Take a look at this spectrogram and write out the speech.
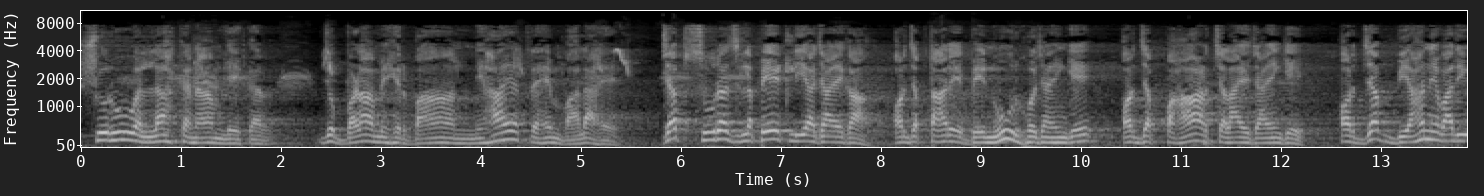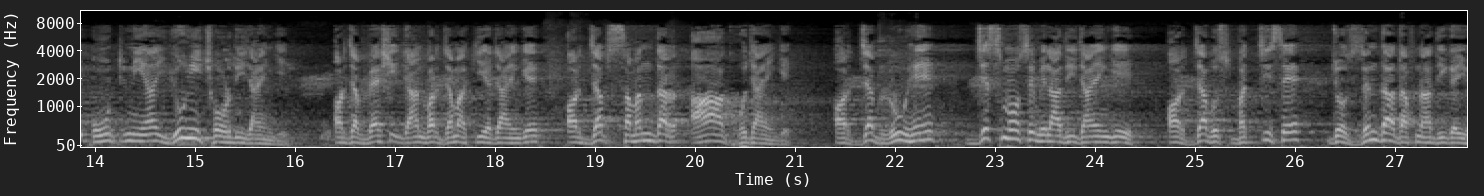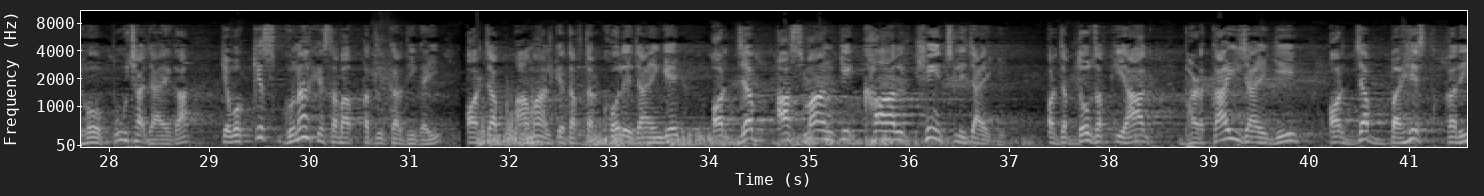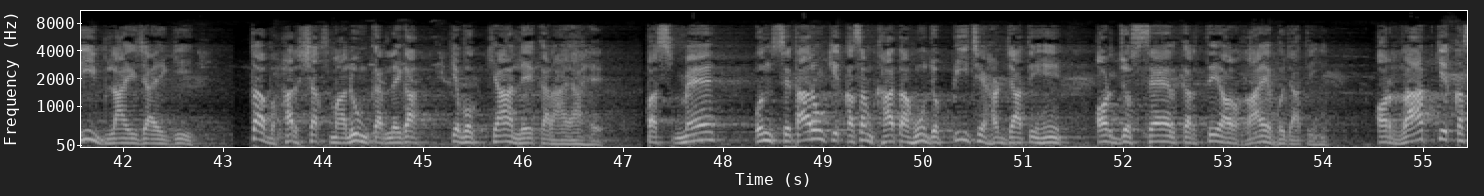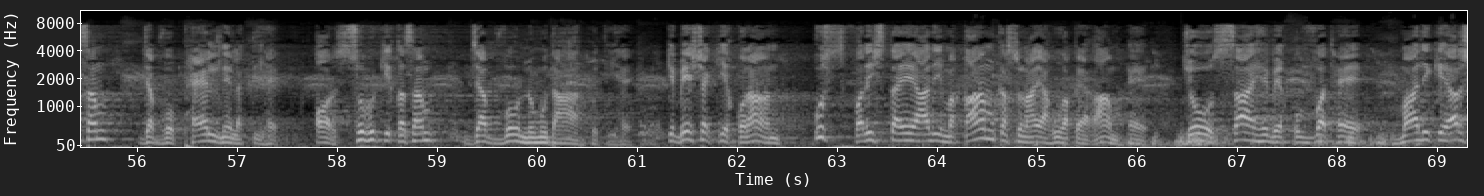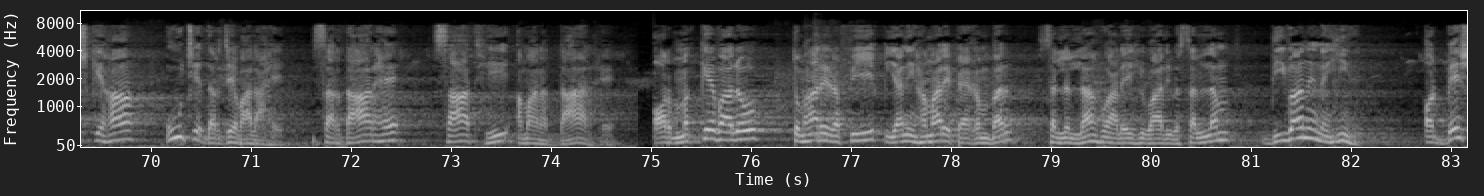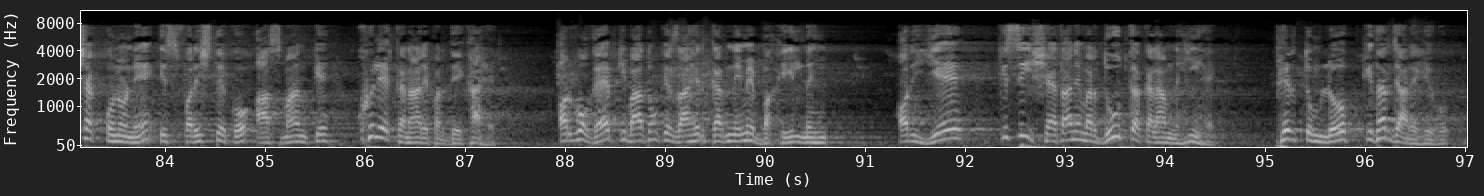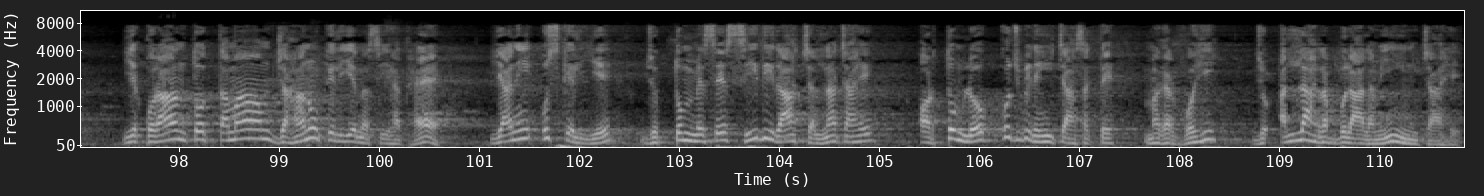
شروع اللہ کا نام لے کر جو بڑا مہربان، نہایت رحم والا ہے۔ جب سورج لپیٹ لیا جائے گا اور جب تارے بے نور ہو جائیں گے اور جب پہاڑ چلائے جائیں گے اور جب بیاہنے والی اونٹنیاں یوں ہی چھوڑ دی جائیں گی اور جب وحشی جانور جمع کیے جائیں گے اور جب سمندر آگ ہو جائیں گے اور جب روحیں جسموں سے ملا دی جائیں گی اور جب اس بچی سے جو زندہ دفنا دی گئی ہو پوچھا جائے گا کہ وہ کس گناہ کے سبب قتل کر دی گئی اور جب امال کے دفتر کھولے جائیں گے اور جب آسمان کی کھال کھینچ لی جائے گی اور جب دو کی آگ بھڑکائی جائے گی اور جب بہست قریب لائی جائے گی، تب ہر شخص معلوم کر لے گا کہ وہ کیا لے کر آیا ہے۔ پس میں ان ستاروں کی قسم کھاتا ہوں جو پیچھے ہٹ جاتی ہیں اور جو سیر کرتے اور غائب ہو جاتی ہیں۔ اور رات کی قسم جب وہ پھیلنے لگتی ہے۔ اور صبح کی قسم جب وہ نمودار ہوتی ہے کہ بے شک یہ قرآن اس فرشتہ عالی مقام کا سنایا ہوا پیغام ہے جو صاحب قوت ہے، مالک عرش کے ہاں اونچے درجے والا ہے، سردار ہے، ساتھ ہی امانت دار ہے۔ اور مکے والو، تمہارے رفیق یعنی ہمارے پیغمبر صلی اللہ علیہ وآلہ وسلم دیوانے نہیں ہیں۔ اور بے شک انہوں نے اس فرشتے کو آسمان کے کھلے کنارے پر دیکھا ہے۔ اور وہ غیب کی باتوں کے ظاہر کرنے میں بخیل نہیں۔ اور یہ کسی شیطان مردود کا کلام نہیں ہے۔ پھر تم لوگ کدھر جا رہے ہو؟ یہ قرآن تو تمام جہانوں کے لیے نصیحت ہے یعنی اس کے لیے جو تم میں سے سیدھی راہ چلنا چاہے، اور تم لوگ کچھ بھی نہیں چاہ سکتے، مگر وہی جو اللہ رب العالمین چاہے۔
